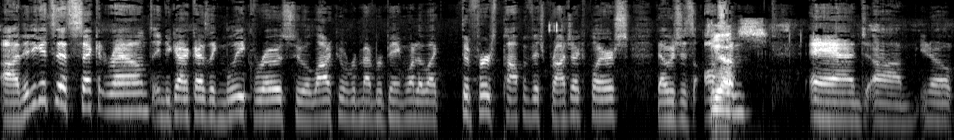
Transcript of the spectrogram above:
Uh, then you get to that second round, and you got guys like Malik Rose, who a lot of people remember being one of like the first Popovich project players. That was just awesome. Yes. And um, you know,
